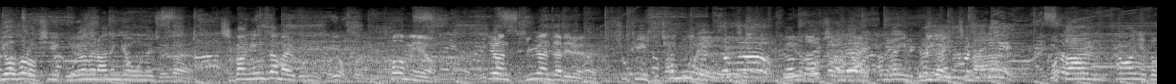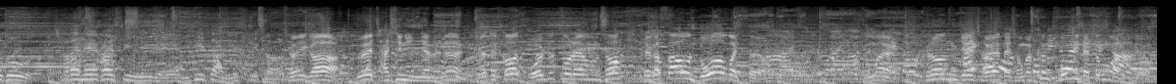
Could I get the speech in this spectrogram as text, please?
리허설 없이 공연을 하는 경우는 저희가 지방 행사 말고는 거의 없거든요. 처음이에요. 이런 중요한 자리를. 쇼케이스 첫 무대를 리허설 없이 상당히 무리가 있지만 어떠한 상황에서도 잘해내갈 수 있는 게 인피니트 아니겠습니까? 저희가 왜 자신이 있냐면은 여태껏 월드 투어를 하면서 제가 쌓아온 노하우가 있어요. 정말 그런 게 저희한테 정말 큰 도움이 됐던 것 같아요.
